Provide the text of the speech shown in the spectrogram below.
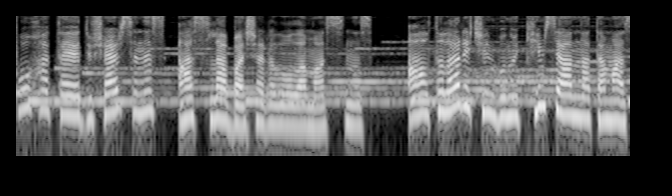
bu hataya düşerseniz asla başarılı olamazsınız. Altılar için bunu kimse anlatamaz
